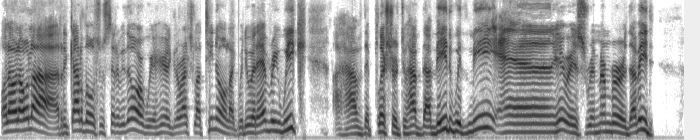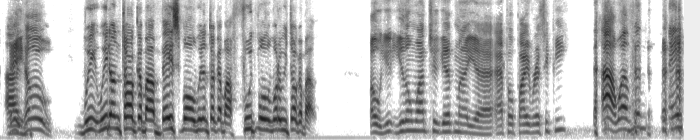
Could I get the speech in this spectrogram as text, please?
Hola, hola, hola. Ricardo, su servidor. We're here at Garage Latino like we do it every week. I have the pleasure to have David with me. And here is, remember, David. Uh, Hey, hello. We, we don't talk about baseball. We don't talk about football. What do we talk about? Oh, you, you don't want to get my uh, apple pie recipe? Ah, well, maybe,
